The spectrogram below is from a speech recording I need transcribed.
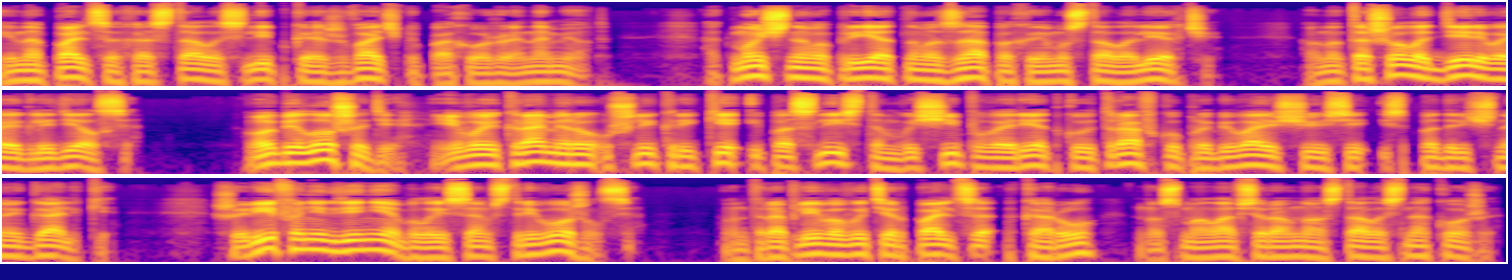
и на пальцах осталась липкая жвачка, похожая на мед. От мощного приятного запаха ему стало легче. Он отошел от дерева и огляделся. Обе лошади, его и Крамера, ушли к реке и паслись там, выщипывая редкую травку, пробивающуюся из-под речной гальки. Шерифа нигде не было, и Сэм встревожился. Он торопливо вытер пальцы кору, но смола все равно осталась на коже.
